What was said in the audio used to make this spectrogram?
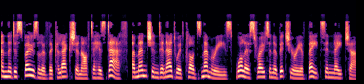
and the disposal of the collection after his death, are mentioned in Edward Clodd's Memories. Wallace wrote an obituary of Bates in Nature.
